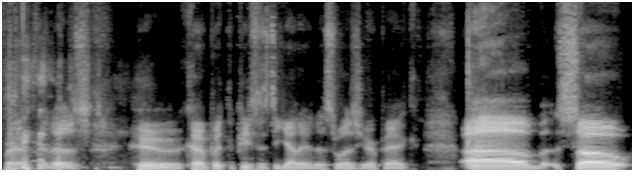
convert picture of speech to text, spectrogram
for, for those who couldn't put the pieces together, this was your pick. Um, so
